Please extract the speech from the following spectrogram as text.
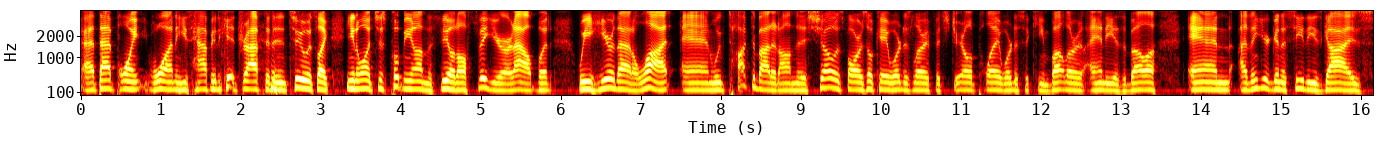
at that point, one, he's happy to get drafted. and two, it's like, you know what, just put me on the field. I'll figure it out. But we hear that a lot. And we've talked about it on this show as far as, okay, where does Larry Fitzgerald play? Where does Hakeem Butler, Andy Isabella? And I think you're going to see these guys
